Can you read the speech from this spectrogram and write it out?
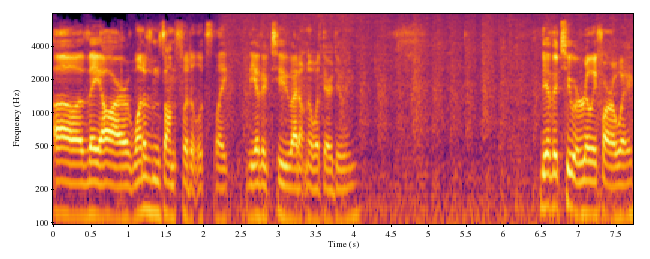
Uh, they are. One of them's on foot, it looks like. The other two, I don't know what they're doing. The other two are really far away.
